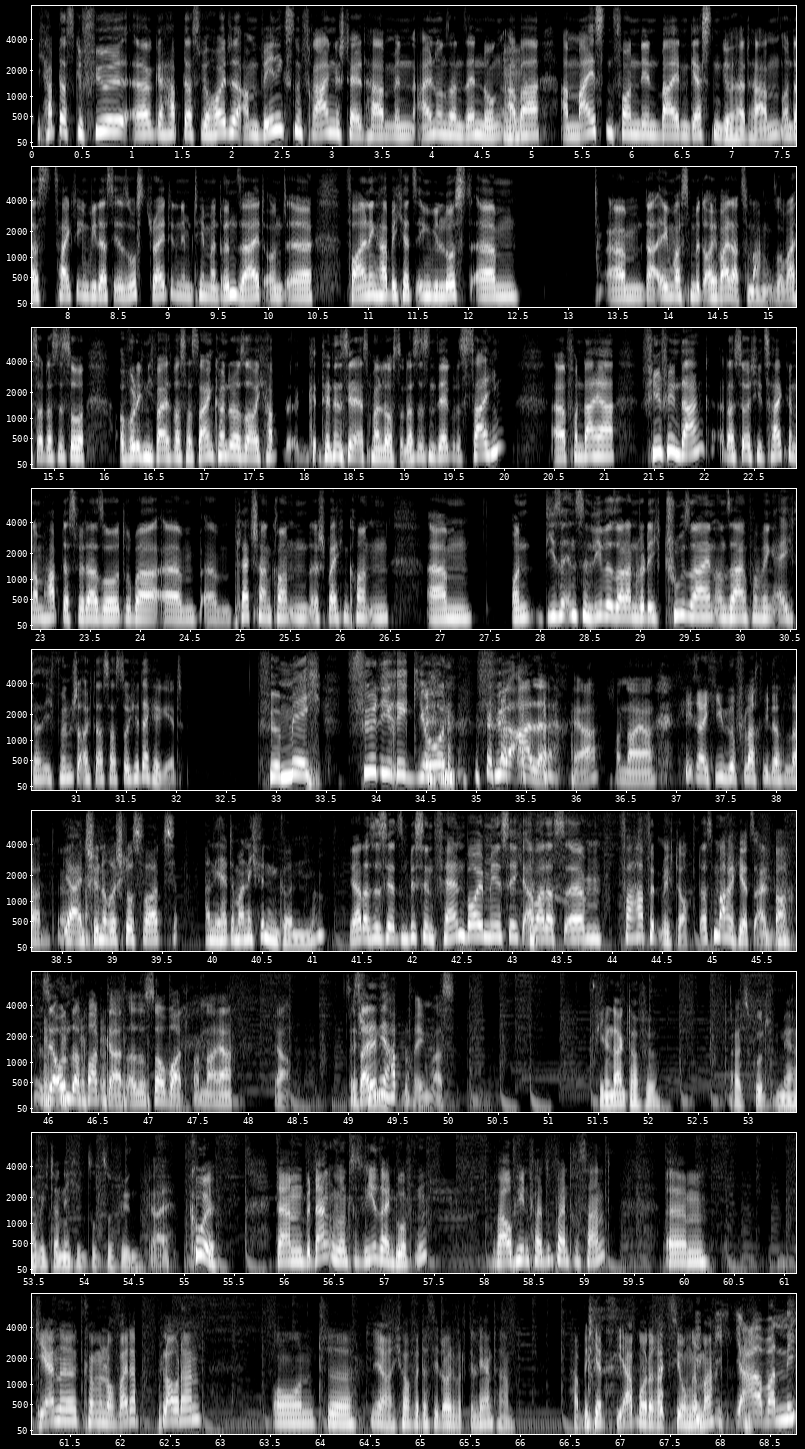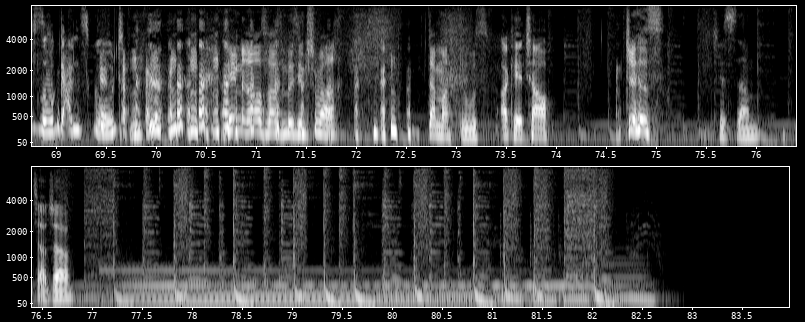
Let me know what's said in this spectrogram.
ich habe das Gefühl äh, gehabt, dass wir heute am wenigsten Fragen gestellt haben in allen unseren Sendungen, Mhm. aber am meisten von den beiden Gästen gehört haben. Und das zeigt irgendwie, dass ihr so straight in dem Thema drin seid. Und äh, vor allen Dingen habe ich jetzt irgendwie Lust, ähm, ähm, da irgendwas mit euch weiterzumachen. So, weißt du, das ist so, obwohl ich nicht weiß, was das sein könnte oder so, aber ich habe tendenziell erstmal Lust. Und das ist ein sehr gutes Zeichen. Äh, von daher, vielen, vielen Dank, dass ihr euch die Zeit genommen habt, dass wir da so drüber ähm, ähm, plätschern konnten, äh, sprechen konnten. Ähm, und diese Instant-Liebe soll dann wirklich true sein und sagen von wegen, ey, ich, ich wünsche euch, dass das durch die Decke geht. Für mich, für die Region, für alle. Ja, von daher. Hierarchie so flach wie das Land. ja, ein schöneres Schlusswort, Andi, hätte man nicht finden können. Ne? Ja, das ist jetzt ein bisschen Fanboy-mäßig, aber das ähm, verhaftet mich doch. Das mache ich jetzt einfach. Ist ja unser Podcast, also so what. Von daher, ja. Sehr Es sei denn, ihr habt noch irgendwas. Vielen Dank dafür. Alles gut, mehr habe ich da nicht hinzuzufügen. Geil. Cool. Dann bedanken wir uns, dass wir hier sein durften. War auf jeden Fall super interessant. Ähm, gerne können wir noch weiter plaudern. Und äh, ja, ich hoffe, dass die Leute was gelernt haben. Habe ich jetzt die Abmoderation gemacht? Ja, aber nicht so ganz gut. Hinten raus war es ein bisschen schwach. Dann mach du's. Okay, ciao. Tschüss. Tschüss zusammen. Ciao, ciao.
